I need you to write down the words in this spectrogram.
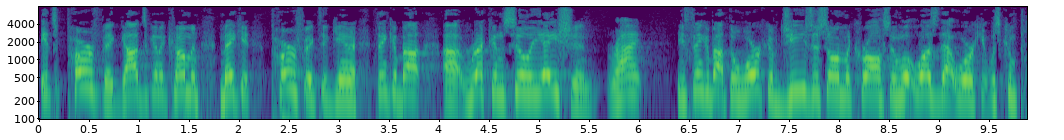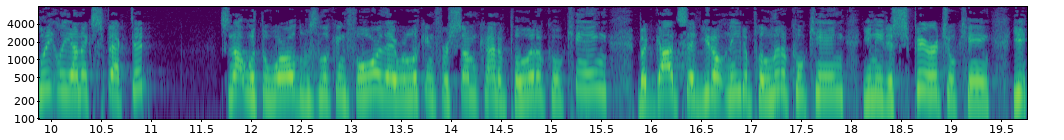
It's perfect. God's going to come and make it perfect again. Think about uh, reconciliation, right? You think about the work of Jesus on the cross, and what was that work? It was completely unexpected. It's not what the world was looking for. They were looking for some kind of political king. But God said, you don't need a political king. You need a spiritual king. You,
